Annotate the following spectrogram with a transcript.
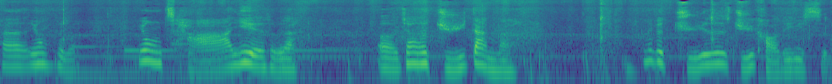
他用什么？用茶叶是不是？呃，叫做焗蛋嘛。那个焗是焗烤的意思了，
